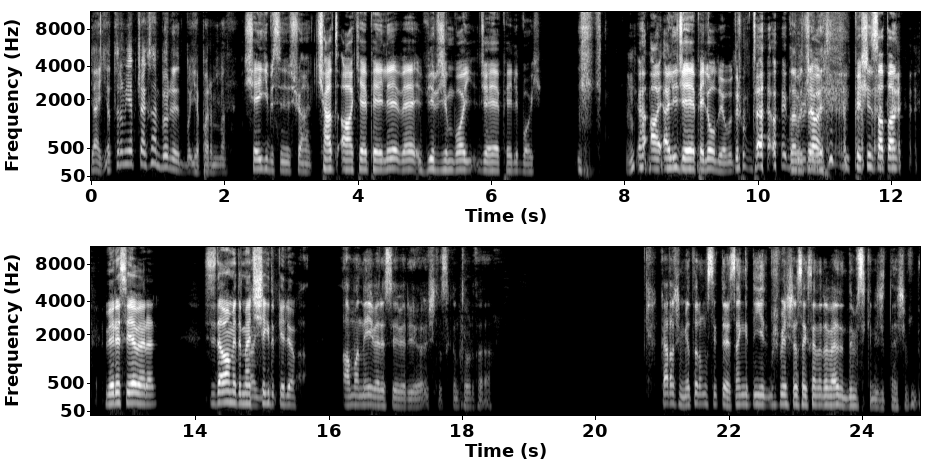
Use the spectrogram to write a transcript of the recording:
Ya yatırım yapacaksan böyle yaparım ben. Şey gibisiniz şu an. Chad AKP'li ve Virgin Boy CHP'li boy. Ali CHP'li oluyor bu durumda. Tabii tabii. Peşin satan, veresiye veren. Siz devam edin ben çişe gidip geliyorum. Ama neyi veresiye veriyor işte sıkıntı orada. Kardeşim yatırımı siktir. Sen gittin 75 lira 80 lira verdin değil mi sikini cidden şimdi?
